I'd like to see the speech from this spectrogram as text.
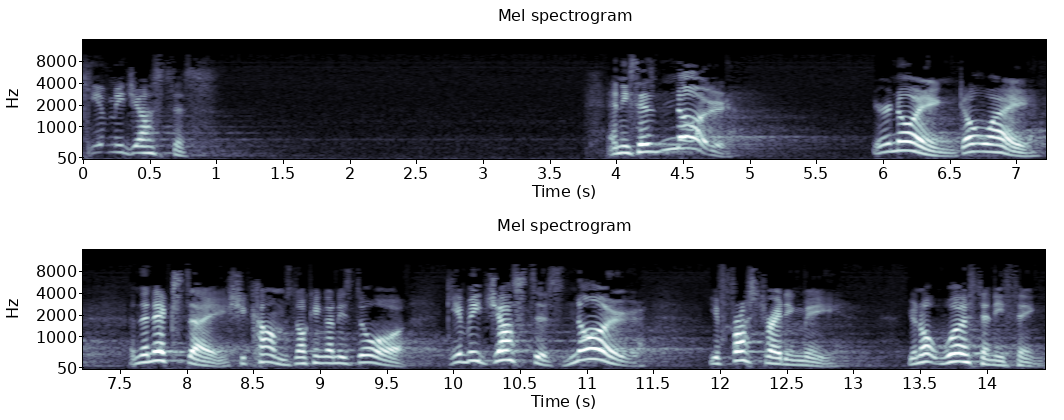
give me justice. And he says, No, you're annoying. Go away. And the next day, she comes knocking on his door. Give me justice. No, you're frustrating me. You're not worth anything.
